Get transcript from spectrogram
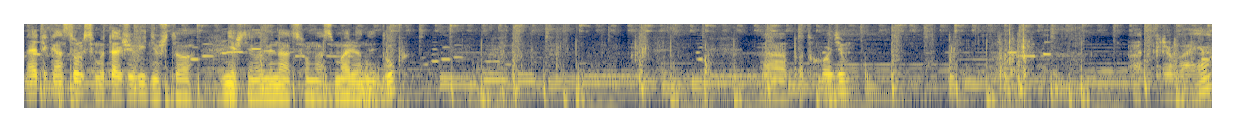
На этой конструкции мы также видим, что внешняя ламинация у нас мореный дуб. А, подходим. Открываем.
